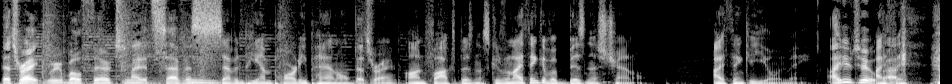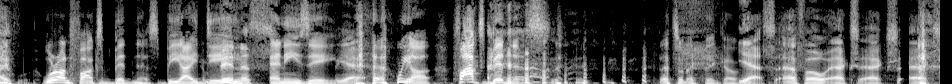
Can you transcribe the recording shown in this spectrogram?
That's right. We're both there tonight at 7. 7 p.m. party panel. That's right. On Fox Business. Because when I think of a business channel, I think of you and me. I do too. I I- think, I- we're on Fox Business. B I D? N E Z. Yeah. we are Fox Business. That's what I think of. Yes, F O X X X.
